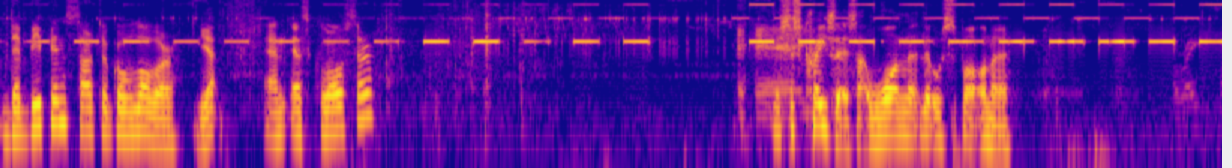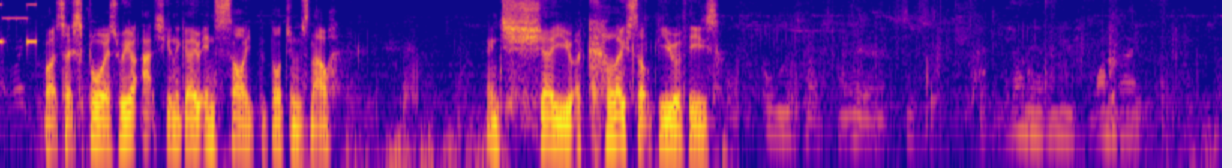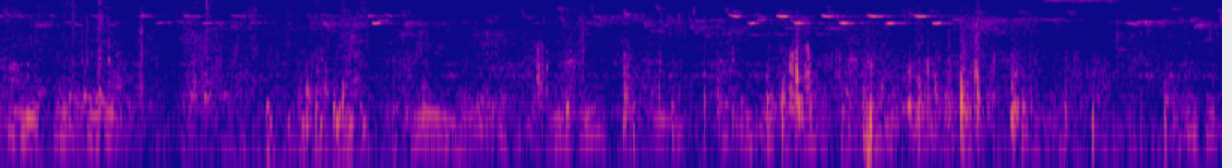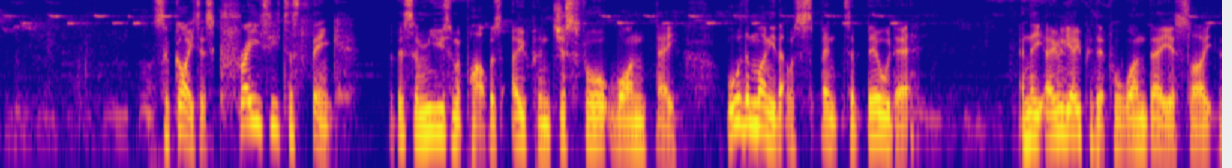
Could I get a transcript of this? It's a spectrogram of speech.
the beeping start to go lower, Yep. and as closer, It's just crazy it's that one little spot on there. Right, so explorers, we are actually going to go inside the dodgems now and show you a close-up view of these. So guys, it's crazy to think that this amusement park was open just for one day. All the money that was spent to build it, and they only opened it for one day. It's like,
